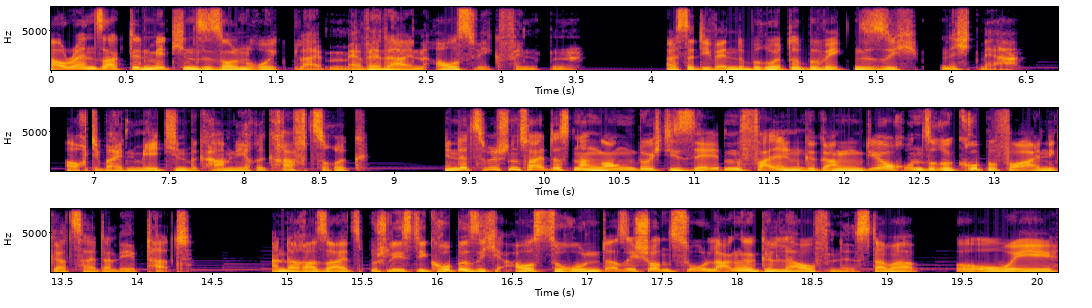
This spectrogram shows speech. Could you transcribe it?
Auren sagt den Mädchen, sie sollen ruhig bleiben, er werde einen Ausweg finden. Als er die Wände berührte, bewegten sie sich nicht mehr. Auch die beiden Mädchen bekamen ihre Kraft zurück. In der Zwischenzeit ist Nangong durch dieselben Fallen gegangen, die auch unsere Gruppe vor einiger Zeit erlebt hat. Andererseits beschließt die Gruppe sich auszuruhen, da sie schon zu lange gelaufen ist, aber oh weh,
